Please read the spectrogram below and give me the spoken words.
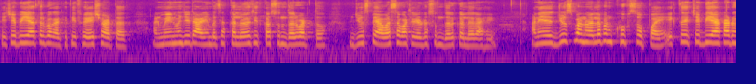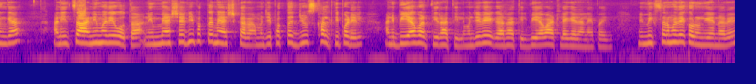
त्याचे बिया तर बघा किती फ्रेश वाटतात आणि मेन म्हणजे डाळिंबाचा कलरच इतका सुंदर वाटतो. ज्यूस प्यावासा वाटेल एवढा सुंदर कलर आहे. आणि ज्यूस बनवायला पण खूप सोपं आहे. एक तर याचे बिया काढून घ्या आणि चाळणीमध्ये होता आणि मॅशरनी फक्त मॅश करा. म्हणजे फक्त ज्यूस खालती पडेल आणि बिया वरती राहतील. म्हणजे वेगळ्या राहतील. बिया वाटल्या गेल्या नाही पाहिजे. मी मिक्सरमध्ये करून घेणार आहे.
